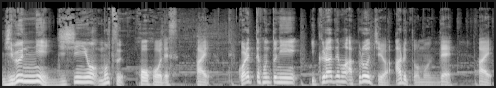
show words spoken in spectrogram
自分に自信を持つ方法です。はい。これって本当にいくらでもアプローチはあると思うんで、はい。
